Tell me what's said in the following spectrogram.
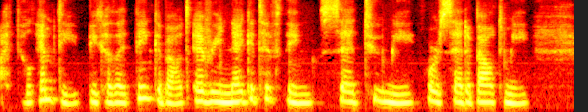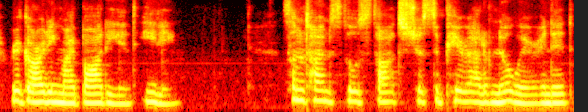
I feel empty because I think about every negative thing said to me or said about me regarding my body and eating. Sometimes those thoughts just appear out of nowhere, and it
